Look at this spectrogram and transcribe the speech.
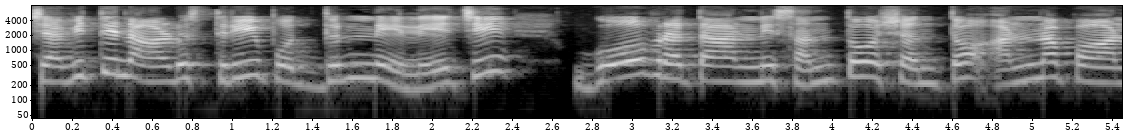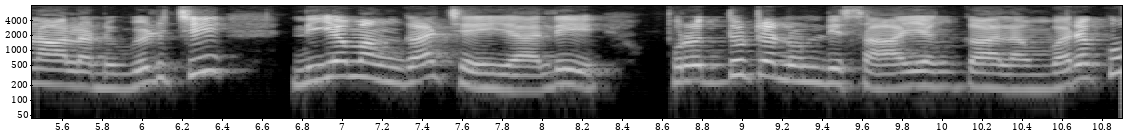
చవితి నాడు స్త్రీ పొద్దున్నే లేచి గోవ్రతాన్ని సంతోషంతో అన్నపానాలను విడిచి నియమంగా చేయాలి. ప్రొద్దుట నుండి సాయంకాలం వరకు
